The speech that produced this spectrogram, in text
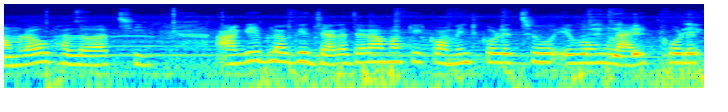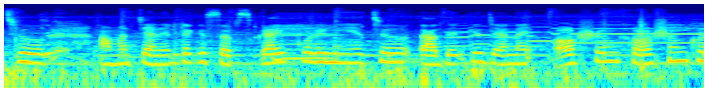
আমরাও ভালো আছি। আগের ব্লগে যারা যারা আমাকে কমেন্ট করেছ এবং লাইক করেছ, আমার চ্যানেলটাকে সাবস্ক্রাইব করে নিয়েছো, তাদেরকে জানাই অসংখ্য অসংখ্য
